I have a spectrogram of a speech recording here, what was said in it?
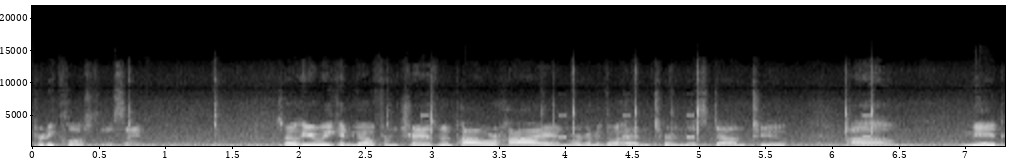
pretty close to the same. So here we can go from transmit power high, and we're going to go ahead and turn this down to um, mid.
